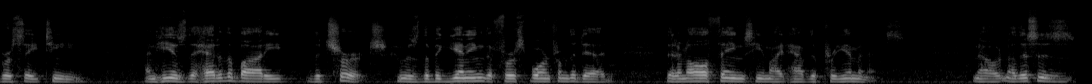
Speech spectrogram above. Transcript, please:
verse 18, And he is the head of the body, the church, who is the beginning, the firstborn from the dead, that in all things he might have the preeminence. Now, now this is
